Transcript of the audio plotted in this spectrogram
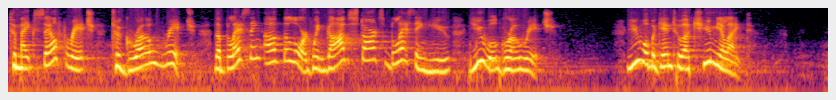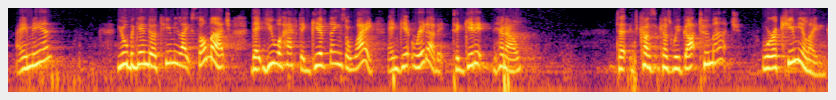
to make self rich, to grow rich. The blessing of the Lord, when God starts blessing you, you will grow rich you will begin to accumulate. Amen? You'll begin to accumulate so much that you will have to give things away and get rid of it to get it, you know, because we've got too much. We're accumulating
